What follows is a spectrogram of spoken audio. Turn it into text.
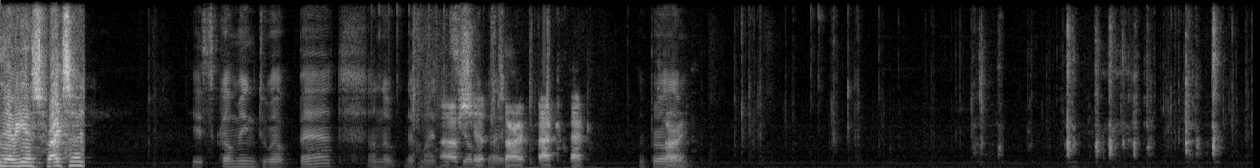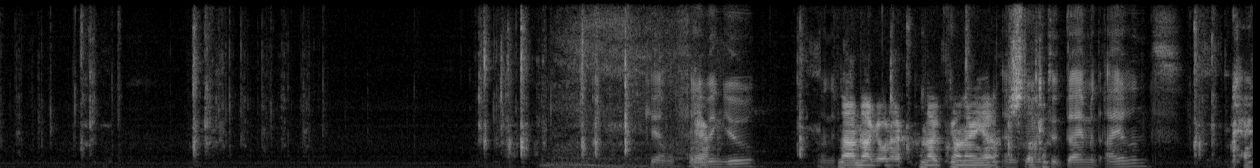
There he is, right side. He's coming to our bed. Oh no, never mind. Oh It's shit! Sorry, back, back. No problem. Sorry. Okay, I'm following you. No, I'm not going there. I'm not going there yet. I'm I'm just going looking. to Diamond Island. Okay.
